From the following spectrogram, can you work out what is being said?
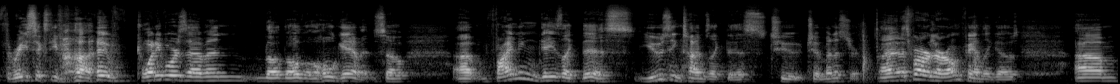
365 24/7 the, the, the whole gamut. So uh, finding days like this, using times like this to to minister. Uh, and as far as our own family goes, um,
